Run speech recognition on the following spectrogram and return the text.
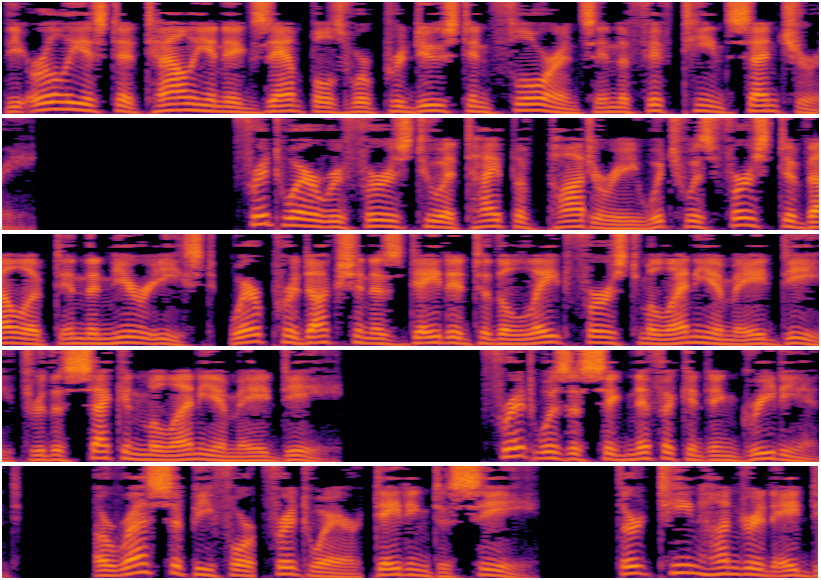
the earliest Italian examples were produced in Florence in the 15th century. Fritware refers to a type of pottery which was first developed in the Near East, where production is dated to the late 1st millennium AD through the 2nd millennium AD. Frit was a significant ingredient. A recipe for fritware dating to c. 1300 AD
